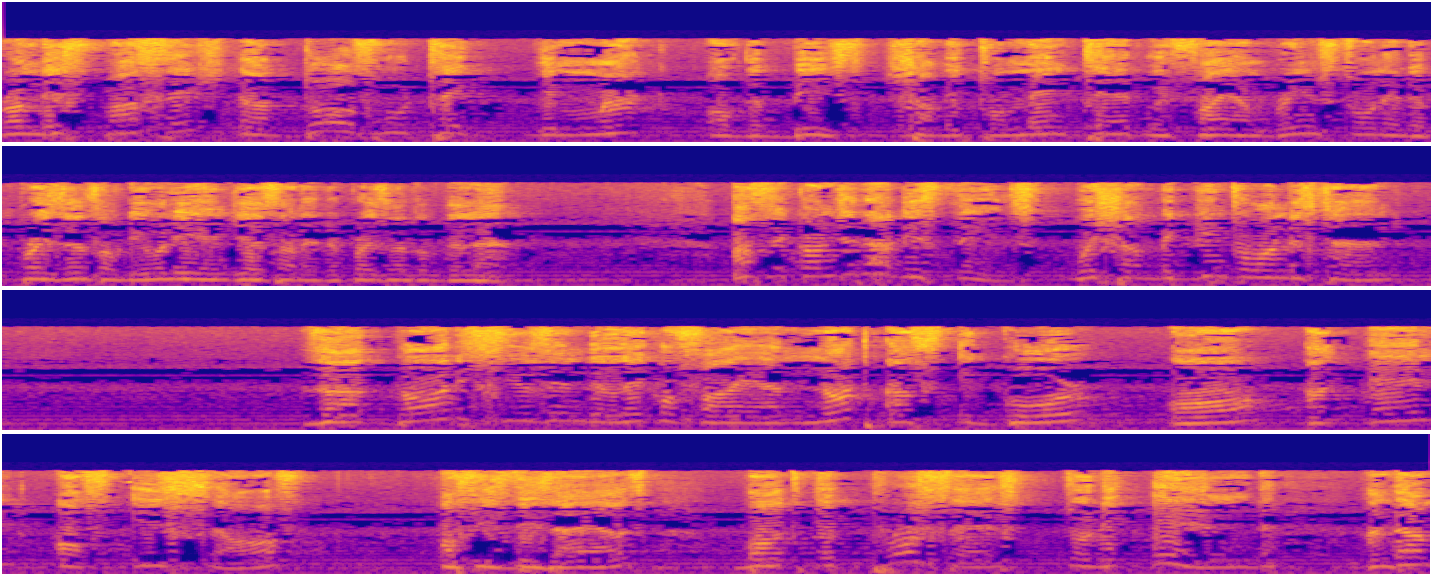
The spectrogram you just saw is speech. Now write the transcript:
from this passage that those who take the mark of the beast shall be tormented with fire and brimstone in the presence of the holy angels and in the presence of the Lamb. As we consider these things, we shall begin to understand that God is using the lake of fire not as a goal or an end of itself, of his desires, but a process to the end, and that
